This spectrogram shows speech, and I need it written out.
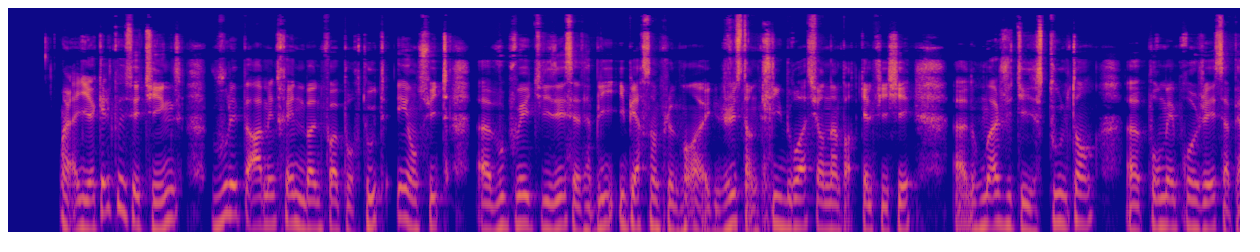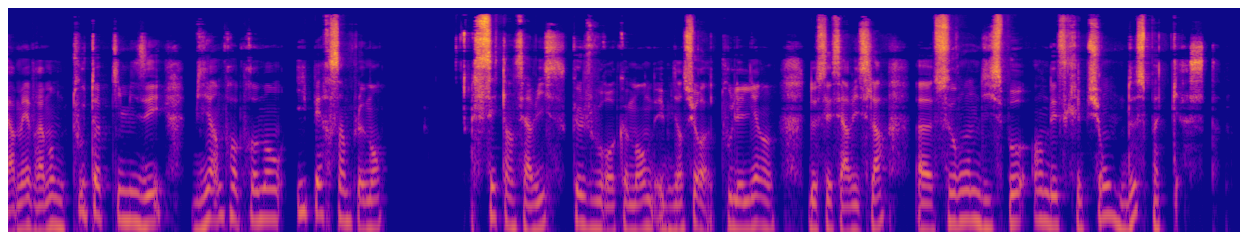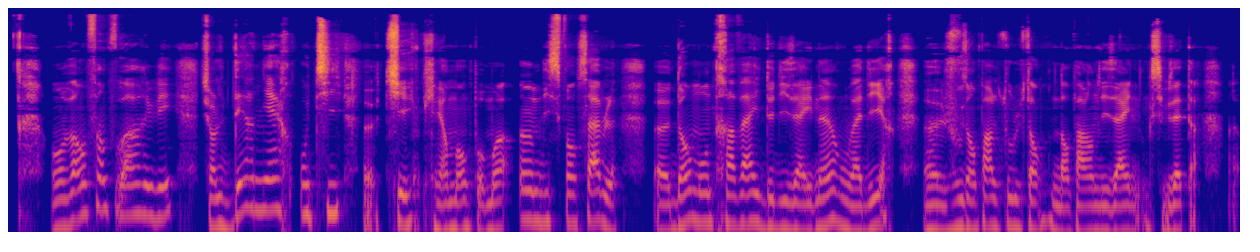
Voilà, il y a quelques settings, vous les paramétrez une bonne fois pour toutes, et ensuite euh, vous pouvez utiliser cette appli hyper simplement avec juste un clic droit sur n'importe quel fichier. Euh, donc moi j'utilise tout le temps euh, pour mes projets, ça permet vraiment de tout optimiser bien proprement, hyper simplement. C'est un service que je vous recommande et bien sûr tous les liens de ces services-là seront dispo en description de ce podcast. On va enfin pouvoir arriver sur le dernier outil euh, qui est clairement pour moi indispensable euh, dans mon travail de designer, on va dire. Euh, je vous en parle tout le temps dans Parlant Design, donc si vous êtes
